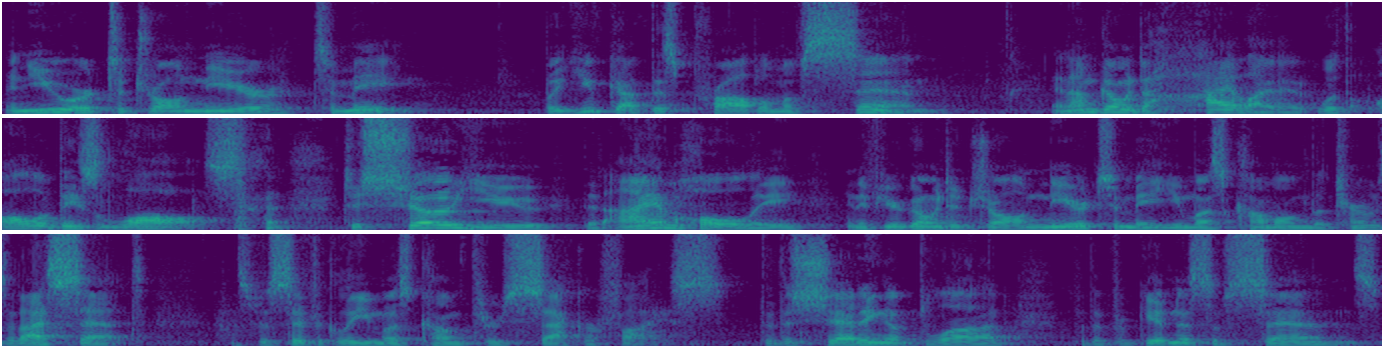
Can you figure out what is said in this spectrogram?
and you are to draw near to me. But you've got this problem of sin. And I'm going to highlight it with all of these laws to show you that I am holy. And if you're going to draw near to me, you must come on the terms that I set. And specifically, you must come through sacrifice, through the shedding of blood for the forgiveness of sins.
